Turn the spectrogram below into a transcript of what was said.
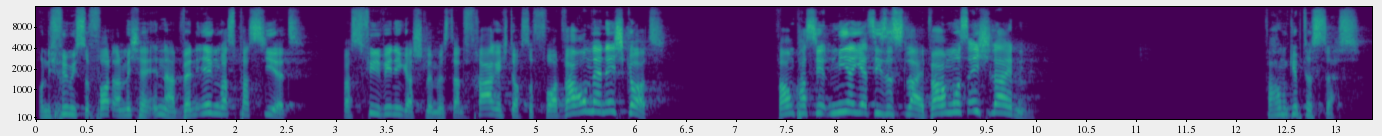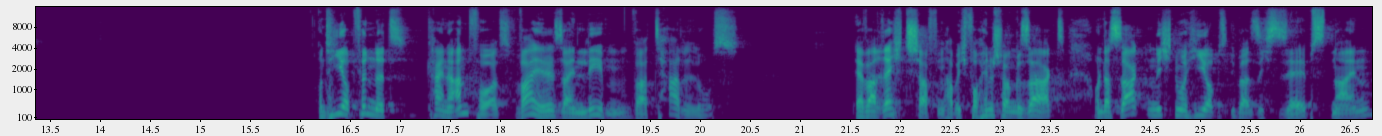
Und ich fühle mich sofort an mich erinnert. Wenn irgendwas passiert, was viel weniger schlimm ist, dann frage ich doch sofort, warum denn ich Gott? Warum passiert mir jetzt dieses Leid? Warum muss ich leiden? Warum gibt es das? Und Hiob findet keine Antwort, weil sein Leben war tadellos. Er war rechtschaffen, habe ich vorhin schon gesagt. Und das sagt nicht nur Hiob über sich selbst, nein,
